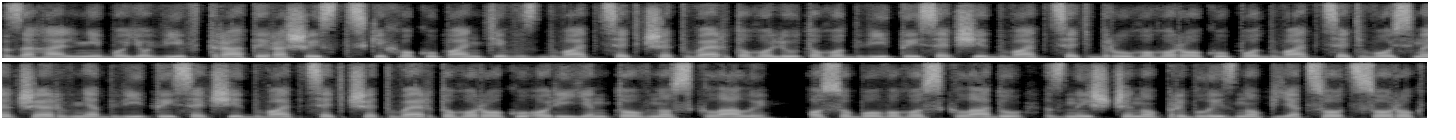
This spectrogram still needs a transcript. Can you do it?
Загальні бойові втрати рашистських окупантів з 24 лютого 2022 року по 28 червня 2024 року орієнтовно склали. Особового складу знищено приблизно 540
